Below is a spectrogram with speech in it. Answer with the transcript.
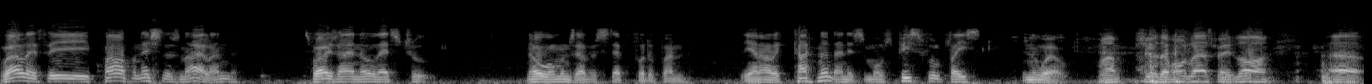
Well, if the Palmer Peninsula is an island, as far as I know, that's true. No woman's ever stepped foot upon the Antarctic continent, and it's the most peaceful place in the world. Well, I'm sure that won't last very long. Uh,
